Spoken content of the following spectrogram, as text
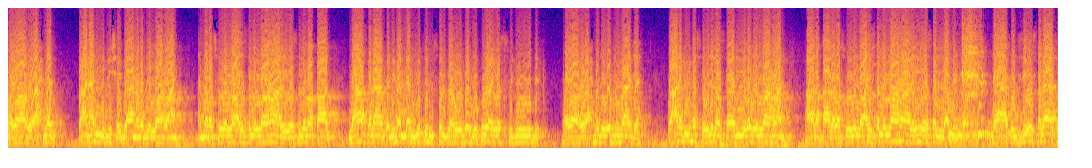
رواه أحمد وعن علي بن شيبان رضي الله عنه أن رسول الله صلى الله عليه وسلم قال لا صلاة لمن لم يقم صلبه في الركوع والسجود. رواه أحمد وابن ماجه. وعن أبي مسعود الأنصاري رضي الله عنه قال قال رسول الله صلى الله عليه وسلم لا تجزئ صلاة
